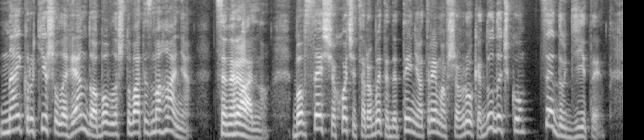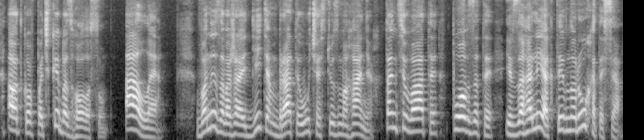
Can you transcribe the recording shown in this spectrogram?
найкрутішу легенду або влаштувати змагання. Це нереально. Бо все, що хочеться робити дитині, отримавши в руки дудочку, це дудіти. А от ковпачки без голосу. Але вони заважають дітям брати участь у змаганнях, танцювати, повзати і взагалі активно рухатися.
